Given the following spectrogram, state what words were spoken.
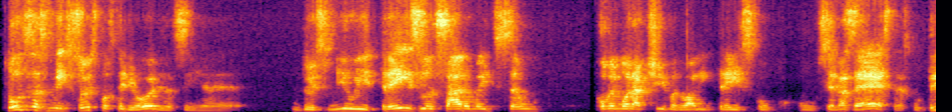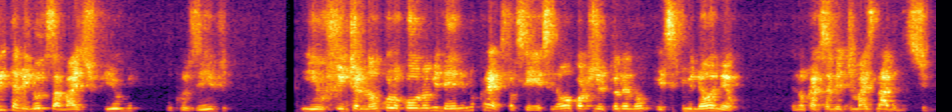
todas as menções posteriores, assim, é, em 2003 lançaram uma edição comemorativa do Alien 3 com, com cenas extras, com 30 minutos a mais de filme, inclusive. E o Fincher não colocou o nome dele no crédito. Falou assim: esse não é o corte diretor, não, esse filme não é meu. Eu não quero saber de mais nada desse filme.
